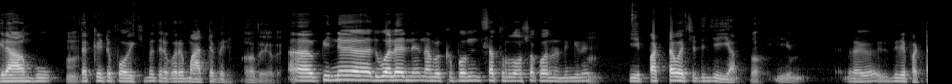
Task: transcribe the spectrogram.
ഗ്രാമ്പു ഇതൊക്കെ ഇട്ട് പുകയ്ക്കുമ്പോൾ തന്നെ കുറേ മാറ്റം വരും. പിന്നെ അതുപോലെ തന്നെ നമുക്കിപ്പം ശത്രുദോഷമൊക്കെ വന്നിട്ടുണ്ടെങ്കിൽ ഈ പട്ട വെച്ചിട്ടും ചെയ്യാം. ഈ ഇതിലെ പട്ട.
